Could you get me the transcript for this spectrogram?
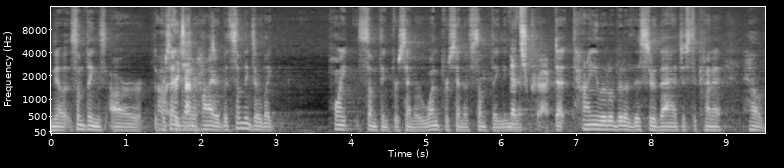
you know some things are the Oh, percentages time. are higher, but some things are like point something percent or one percent of something. And That's correct. That tiny little bit of this or that, just to kind of help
